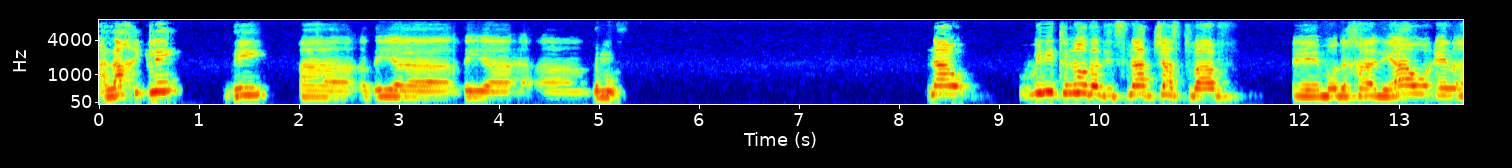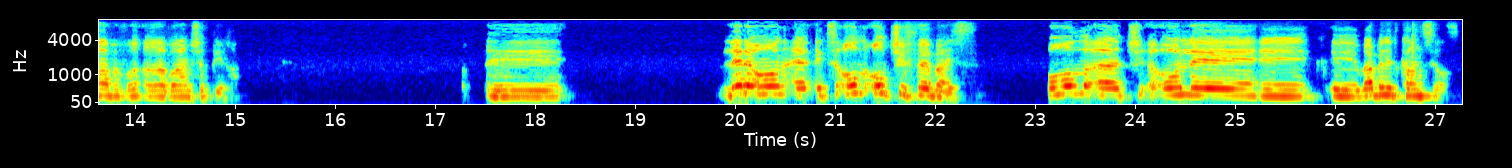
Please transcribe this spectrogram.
halachically the uh, the uh, the uh, the move. Now we need to know that it's not just Rav Mordechai Eliyahu and Rav Avraham Shapira. later on, uh, it's all, all chief rabbis, all, uh, all uh, rabbinate councils.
